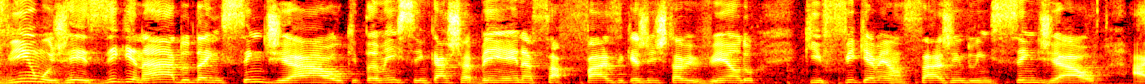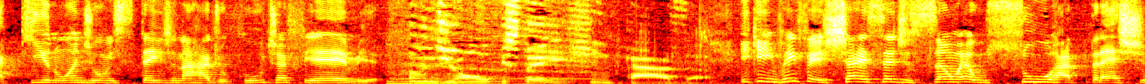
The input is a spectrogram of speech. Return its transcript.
Ouvimos Resignado da Incendial, que também se encaixa bem aí nessa fase que a gente está vivendo. Que fique a mensagem do Incendial aqui no Andion Stage na Rádio Cult FM. Andion Stage. Em casa. E quem vem fechar essa edição é o Surra Trash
